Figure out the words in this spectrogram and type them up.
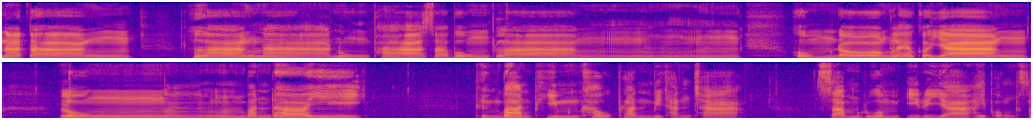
หน้าต่าง ล้างหน้านุ่งผ้าสบงพลางห่มดองแล้วก็ยาง ลงบันได ถึงบ้านพิมพ์เข้าพลันมิทันช้า สำรวมอิริยาให้ผ่องใส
